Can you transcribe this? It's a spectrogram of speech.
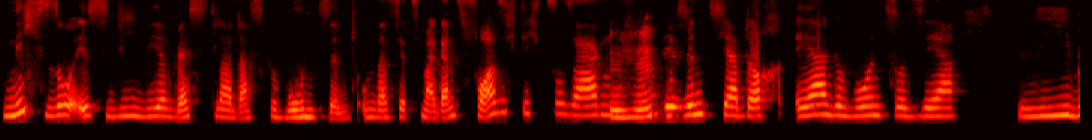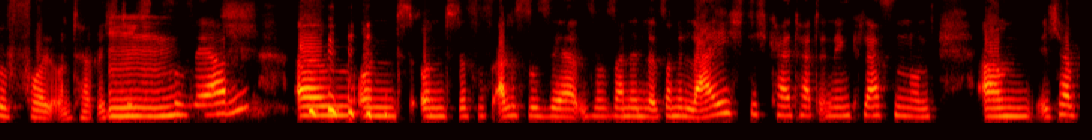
nicht so ist, wie wir Westler das gewohnt sind. Um das jetzt mal ganz vorsichtig zu sagen. Mhm. Wir sind es ja doch eher gewohnt, so sehr liebevoll unterrichtet Mhm. zu werden. Ähm, und, und das ist alles so sehr, so seine, so eine Leichtigkeit hat in den Klassen. Und ähm, ich habe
